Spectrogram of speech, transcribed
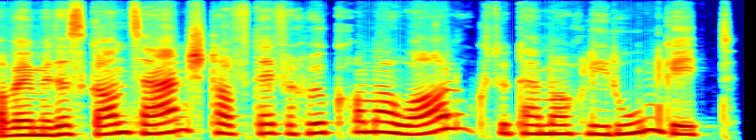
aber wenn man das ganz ernsthaft einfach wirklich mal anschaut und dem auch ein bisschen Raum gibt,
